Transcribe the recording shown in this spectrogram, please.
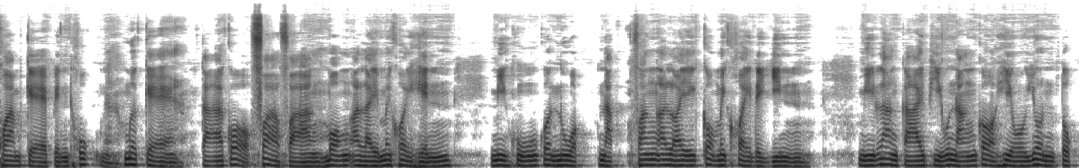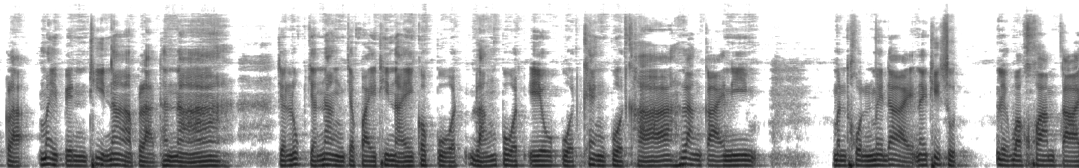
ความแก่เป็นทุกข์นะเมื่อแก่ตาก็ฝ้าฟาง มองอะไรไม่ค่อยเห็น มีหูก็หนวกหนักฟังอะไรก็ไม่ค่อยได้ยิน มีร่างกายผิวหนังก็เหี่ยวย่นตกกระไม่เป็นที่น่าปรารถนา จะลุกจะนั่งจะไปที่ไหนก็ปวดหลังปวดเอว ปวดแข้งปวดขา ร่างกายนี้มันทนไม่ได้ในที่สุด เรียกว่าความตาย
